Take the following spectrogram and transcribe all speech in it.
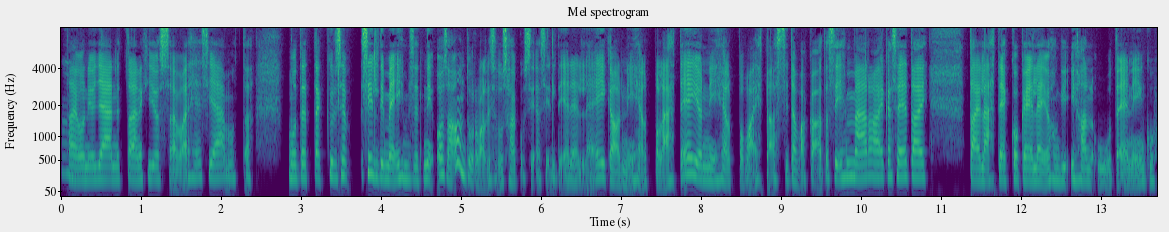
Mm. Tai on jo jäänyt tai ainakin jossain vaiheessa jää. Mutta, mutta että kyllä se, silti me ihmiset, niin osa on turvallisuushakuisia silti edelleen. Eikä ole niin helppo lähteä. Ei ole niin helppo vaihtaa sitä vakaata siihen määräaikaiseen tai, tai lähteä kokeilemaan johonkin ihan uuteen niin kuin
